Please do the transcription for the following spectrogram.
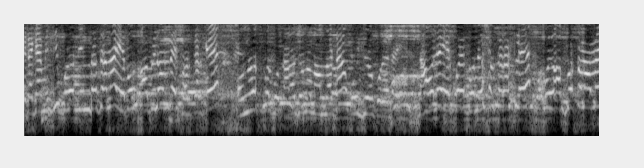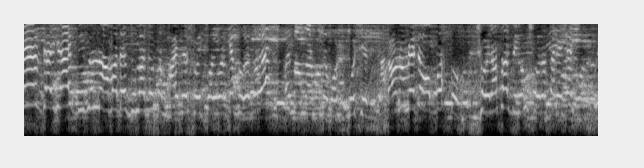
এটাকে আমি তীব্র নিন্দা জানাই এবং অবিলম্বে সরকারকে অনুরোধ করব তারা জন্য মামলাটা উইথড্র করে নেয়। না হলে এরপরে দলীয় সরকার আসলে ওই অজ্ঞাত নামের জায়গায় বিভিন্ন আমাদের জুলাই যোদ্ধা ভাইদের শহীদ পরিবারকে ধরে ধরে ওই মামলার মধ্যে বস- বসিয়ে দিবে। কারণ আমরা এটা অভ্যস্ত। স্বৈরাচার, বিগত স্বৈরাচার, এটাই করেছে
